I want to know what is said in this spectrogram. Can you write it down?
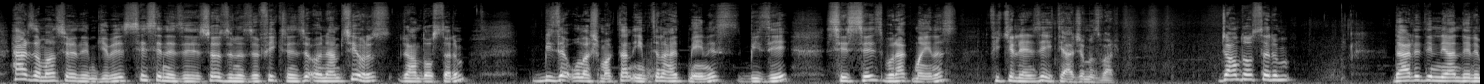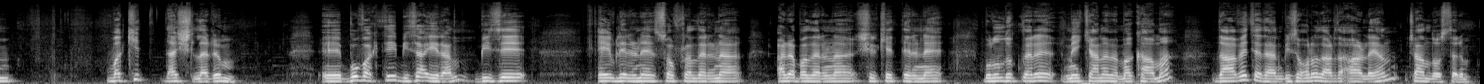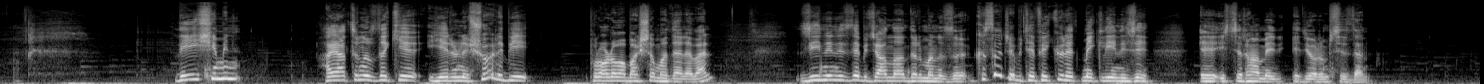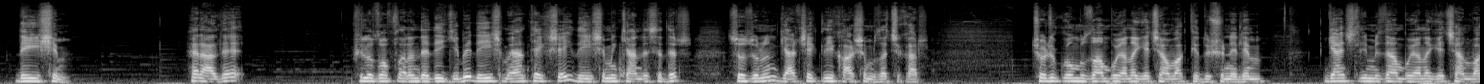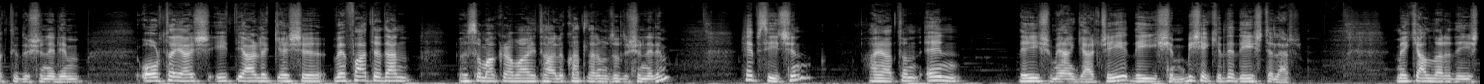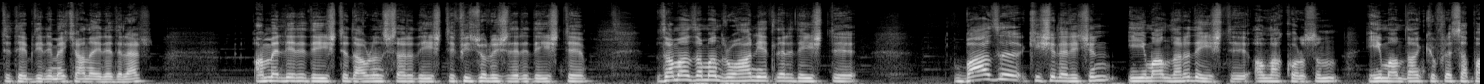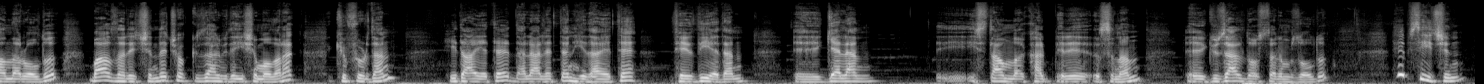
Her zaman söylediğim gibi sesinizi, sözünüzü, fikrinizi önemsiyoruz can dostlarım. Bize ulaşmaktan imtina etmeyiniz. Bizi sizsiz bırakmayınız fikirlerinize ihtiyacımız var. Can dostlarım, değerli dinleyenlerim, vakitdaşlarım, e, bu vakti bize ayıran, bizi evlerine, sofralarına, arabalarına, şirketlerine, bulundukları mekana ve makama davet eden, bizi oralarda ağırlayan can dostlarım. Değişimin hayatınızdaki yerini şöyle bir programa başlamadan evvel zihninizde bir canlandırmanızı, kısaca bir tefekkür etmekliğinizi e, istirham ediyorum sizden. Değişim. Herhalde filozofların dediği gibi değişmeyen tek şey değişimin kendisidir. Sözünün gerçekliği karşımıza çıkar. Çocukluğumuzdan bu yana geçen vakti düşünelim. Gençliğimizden bu yana geçen vakti düşünelim. Orta yaş, ihtiyarlık yaşı, vefat eden hısım akrabayı talukatlarımızı düşünelim. Hepsi için hayatın en değişmeyen gerçeği değişim. Bir şekilde değiştiler. Mekanları değişti, tebdili mekana eylediler. Amelleri değişti, davranışları değişti, fizyolojileri değişti. Zaman zaman ruhaniyetleri değişti. Bazı kişiler için imanları değişti. Allah korusun imandan küfre sapanlar oldu. Bazıları için de çok güzel bir değişim olarak küfürden hidayete, delaletten hidayete tevdi eden, e, gelen, İslam'la kalpleri ısınan e, güzel dostlarımız oldu. Hepsi için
